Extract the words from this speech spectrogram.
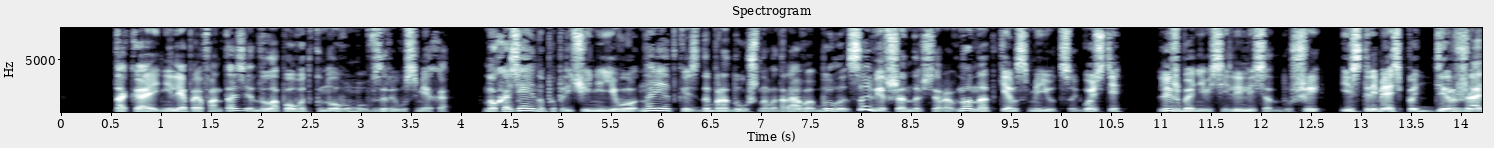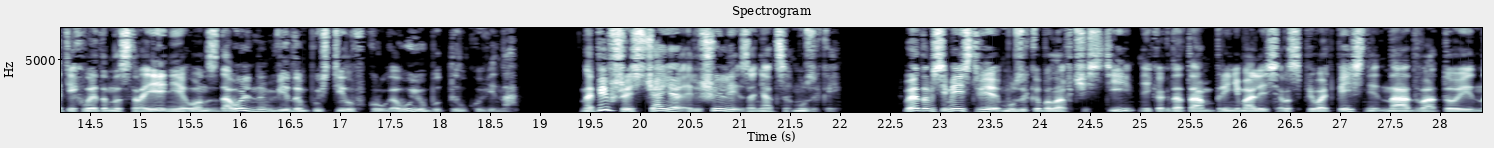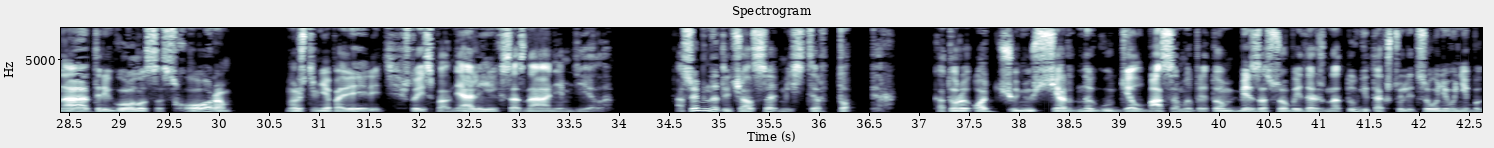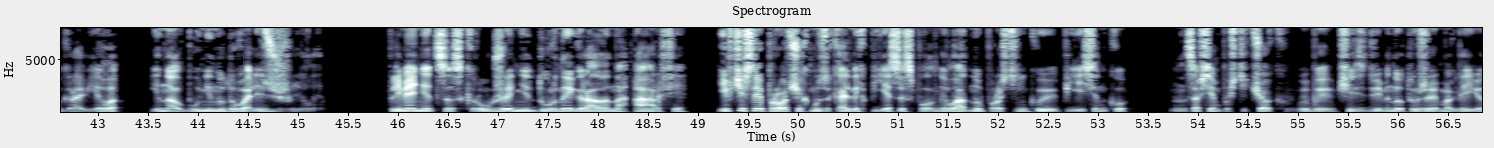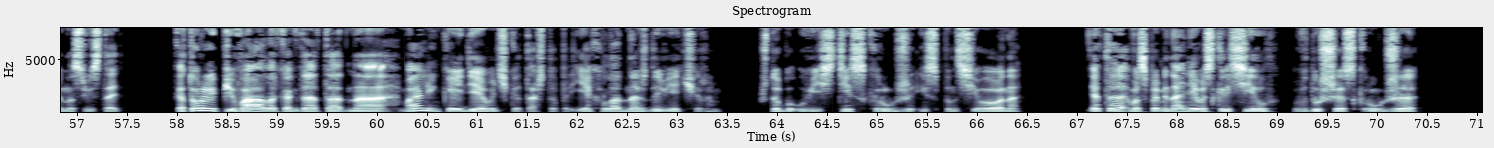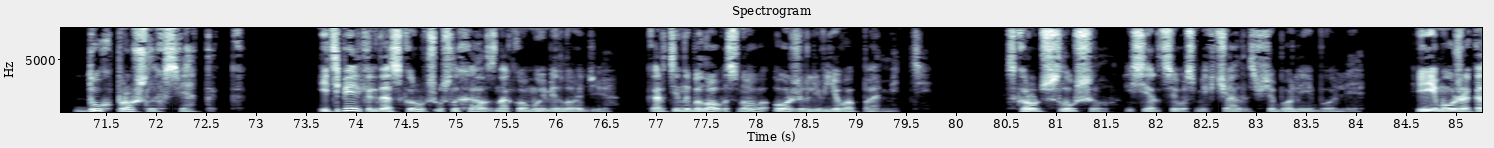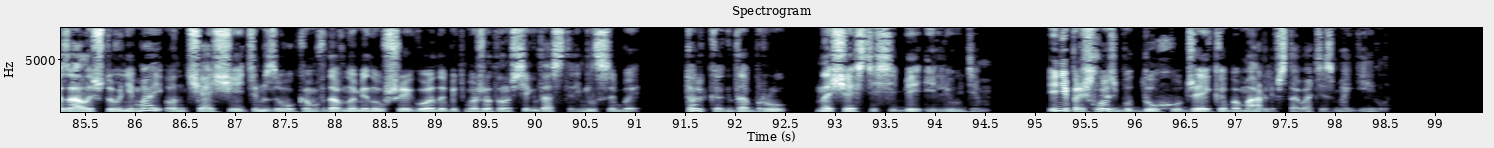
Такая нелепая фантазия дала повод к новому взрыву смеха. Но хозяину по причине его на редкость добродушного нрава было совершенно все равно, над кем смеются гости, лишь бы они веселились от души, и, стремясь поддержать их в этом настроении, он с довольным видом пустил в круговую бутылку вина. Напившись чая, решили заняться музыкой. В этом семействе музыка была в части, и когда там принимались распевать песни на два, то и на три голоса с хором, можете мне поверить, что исполняли их сознанием дела. Особенно отличался мистер Топпер, который очень усердно гудел басом, и притом без особой даже натуги, так что лицо у него не багровело, и на лбу не надувались жилы. Племянница Скруджа недурно играла на арфе, и в числе прочих музыкальных пьес исполнила одну простенькую песенку, совсем пустячок, вы бы через две минуты уже могли ее насвистать, которую певала когда-то одна маленькая девочка, та, что приехала однажды вечером, чтобы увести Скруджа из пансиона. Это воспоминание воскресил в душе Скруджа дух прошлых святок. И теперь, когда Скрудж услыхал знакомую мелодию, Картины былого снова ожили в его памяти. Скрудж слушал, и сердце его смягчалось все более и более. И ему уже казалось, что, внимай он чаще этим звуком в давно минувшие годы, быть может, он всегда стремился бы только к добру, на счастье себе и людям. И не пришлось бы духу Джейкоба Марли вставать из могилы.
